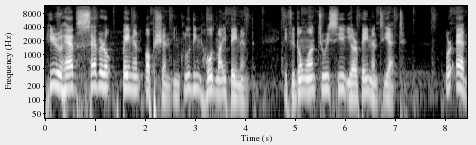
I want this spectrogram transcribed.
Here you have several payment option including hold my payment if you don't want to receive your payment yet or add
